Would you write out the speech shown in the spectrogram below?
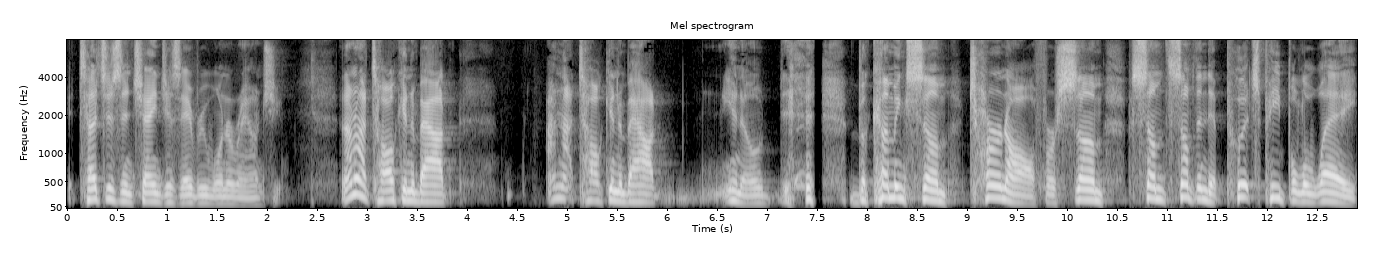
it touches and changes everyone around you. And I'm not talking about, I'm not talking about you know becoming some turnoff or some some something that puts people away.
